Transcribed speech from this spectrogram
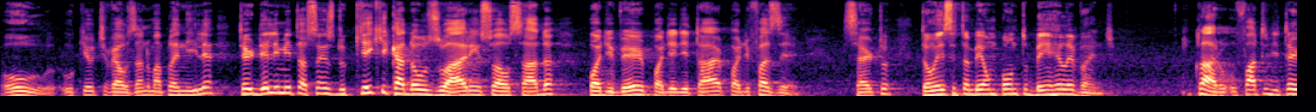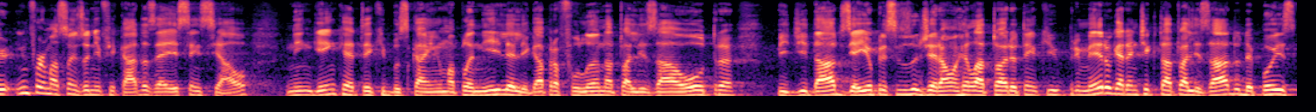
ou o que eu estiver usando, uma planilha, ter delimitações do que, que cada usuário em sua alçada pode ver, pode editar, pode fazer. Certo? Então esse também é um ponto bem relevante. Claro, o fato de ter informações unificadas é essencial. Ninguém quer ter que buscar em uma planilha, ligar para fulano, atualizar outra, pedir dados, e aí eu preciso gerar um relatório, eu tenho que primeiro garantir que está atualizado, depois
